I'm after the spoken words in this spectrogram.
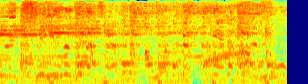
only I wanna be in home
